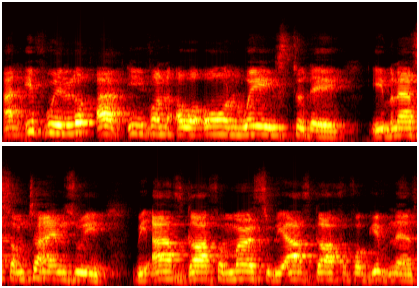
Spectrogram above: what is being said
And if we look at even our own ways today even as sometimes we we ask god for mercy we ask god for forgiveness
